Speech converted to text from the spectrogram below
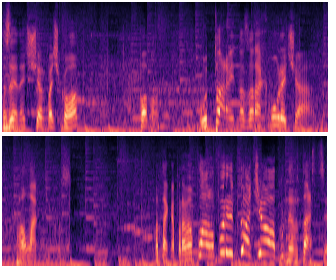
Зинич Щерпачком. Помилка. Удар від Назара Хмурича. Галактикус. Атака правим планом. Передача! Не вдасться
